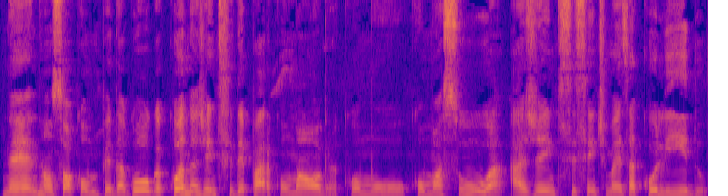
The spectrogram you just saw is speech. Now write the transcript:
né, não só como pedagoga, quando a gente se depara com uma obra como, como a sua, a gente se sente mais acolhido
